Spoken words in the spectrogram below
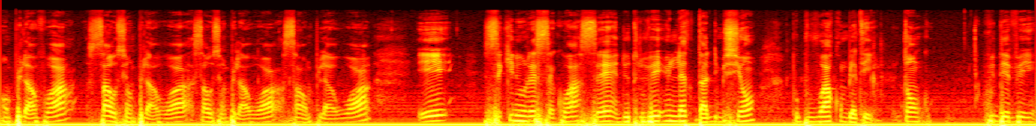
on peut l'avoir. Ça aussi, on peut l'avoir. Ça aussi, on peut l'avoir. Ça, on peut l'avoir. Et ce qui nous reste c'est quoi? C'est de trouver une lettre d'admission pour pouvoir compléter donc vous devez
